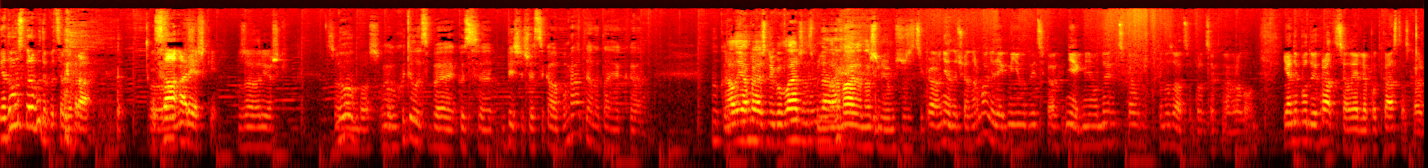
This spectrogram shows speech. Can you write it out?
Я думаю, скоро буде по цьому гра. За орешки. За орешки. Ну, е, хотілося б якось е, більше щось цікаве пограти, але так як. Ну, Але я граю з League of Legends, мені Да. нормально, на що ньому щось цікаво. Ні, ну що, нормально, як мінімум дві цікаві. Ні, як мінімум дві цікавих назад про цих Невролон. Я не буду гратися, але я для подкаста скажу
